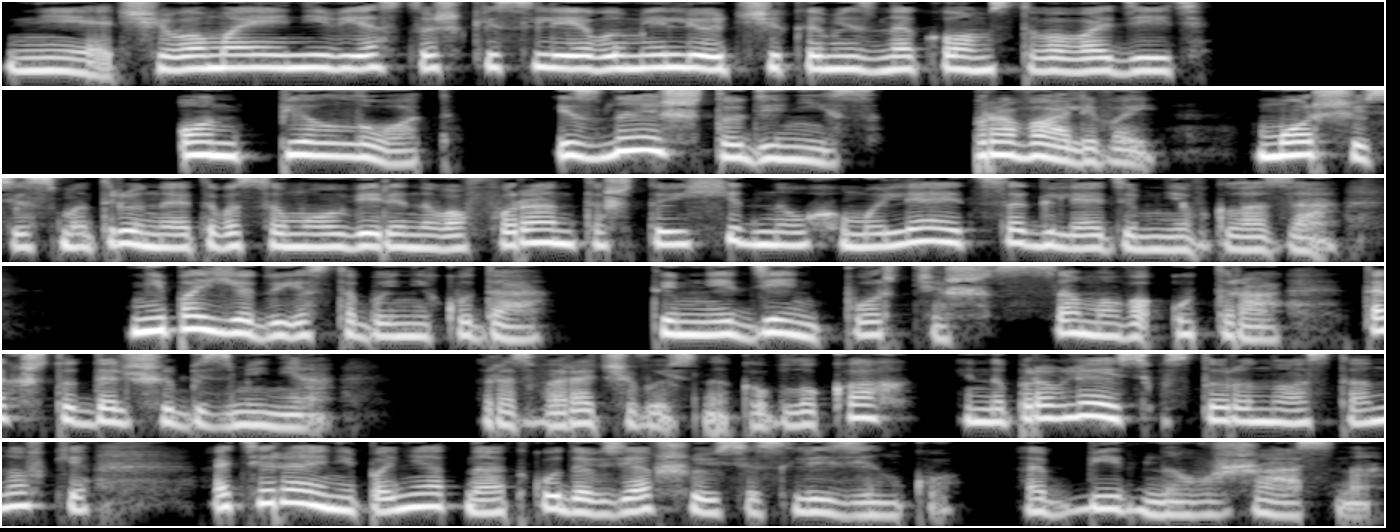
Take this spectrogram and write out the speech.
«Нечего моей невестушке с левыми летчиками знакомства водить». «Он пилот. И знаешь что, Денис?» «Проваливай!» Морщусь и смотрю на этого самоуверенного фуранта, что ехидно ухмыляется, глядя мне в глаза. «Не поеду я с тобой никуда. Ты мне день портишь с самого утра, так что дальше без меня». Разворачиваюсь на каблуках и направляюсь в сторону остановки, отирая непонятно откуда взявшуюся слезинку. Обидно ужасно.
